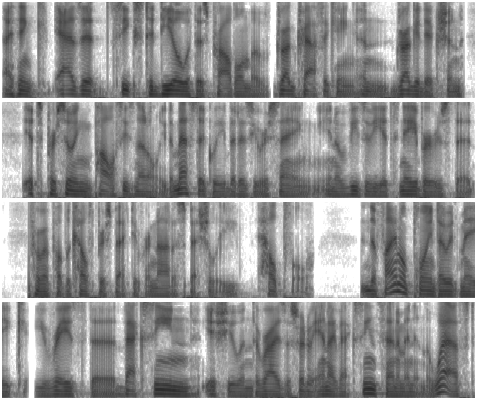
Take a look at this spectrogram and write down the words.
I think as it seeks to deal with this problem of drug trafficking and drug addiction, it's pursuing policies not only domestically, but as you were saying, you know, vis-a-vis its neighbors that from a public health perspective are not especially helpful. The final point I would make, you raised the vaccine issue and the rise of sort of anti vaccine sentiment in the West.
